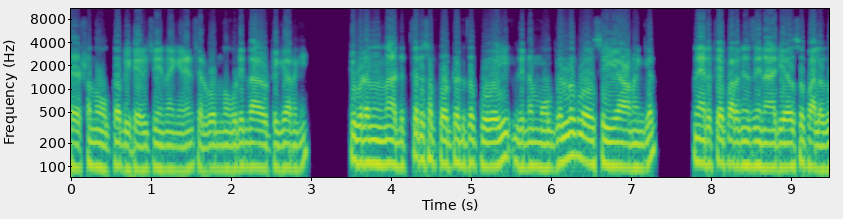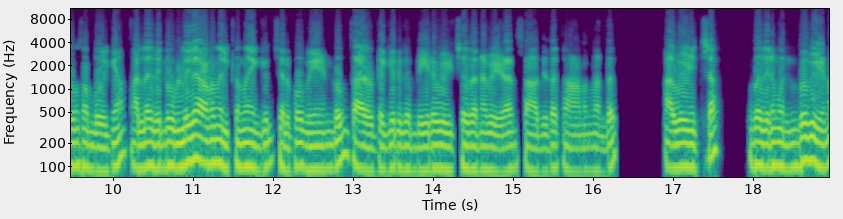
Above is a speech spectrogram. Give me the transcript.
ശേഷം നോക്കുക ബിഹേവ് ചെയ്യുന്ന എങ്ങനെയാണ്. ചിലപ്പോൾ ഒന്നും കൂടി താഴോട്ടേക്ക് ഇറങ്ങി. ഇവിടെ നിന്ന് അടുത്തൊരു സപ്പോർട്ട് എടുത്ത് പോയി ഇതിന്റെ മുകളിൽ ക്ലോസ് ചെയ്യുകയാണെങ്കിൽ നേരത്തെ പറഞ്ഞ സിനാരിയോസ് പലതും സംഭവിക്കാം. അല്ല ഇതിന്റെ ഉള്ളിലാണ് നിൽക്കുന്നതെങ്കിൽ ചിലപ്പോൾ വീണ്ടും താഴോട്ടേക്ക് ഒരു ഗംഭീര വീഴ്ച തന്നെ വീഴാൻ സാധ്യത കാണുന്നുണ്ട്. ആ വീഴ്ച ഇപ്പൊ ഇതിന് മുൻപ് വീണ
